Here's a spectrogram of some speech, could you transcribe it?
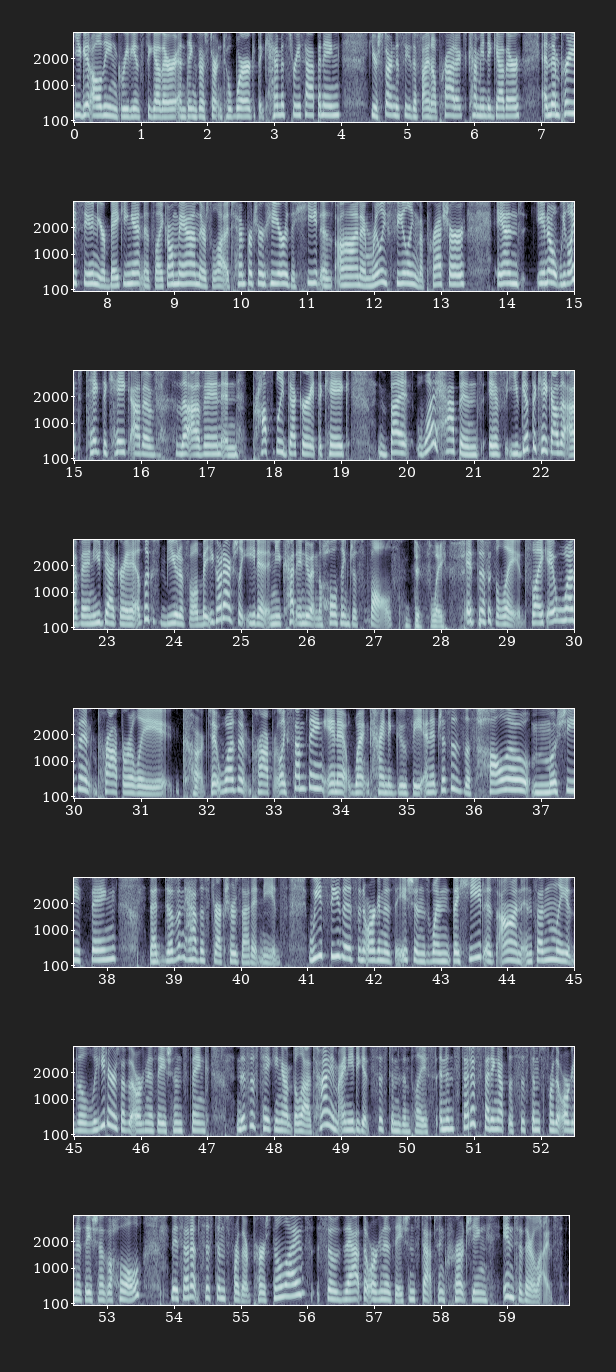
you get all the ingredients together and things are starting to work. The chemistry is happening. You're starting to see the final product coming together. And then pretty soon you're baking it and it's like, oh man, there's a lot of temperature here. The heat is on. I'm really feeling the pressure. And you know, we like to take the cake out of the oven and possibly decorate the cake. But what happens if you get the cake out of the oven, you decorate it, it looks beautiful, but you go to actually eat it and you cut into it and the whole thing just falls? Deflates. It deflates. like it wasn't properly cooked. It wasn't proper. Like something in it went kind of goofy and it just is this hollow, mushy thing that doesn't have the structures that it needs. We see this in organizations when the heat is on, and suddenly the leaders of the organizations think, This is taking up a lot of time. I need to get systems in place. And instead of setting up the systems for the organization as a whole, they set up systems for their personal lives so that the organization stops encroaching into their lives.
